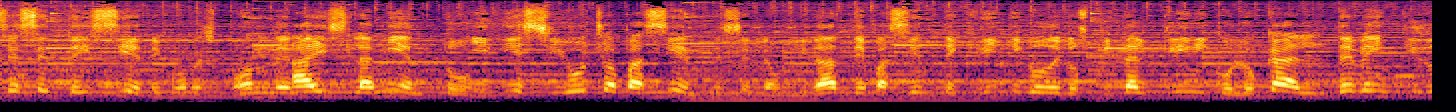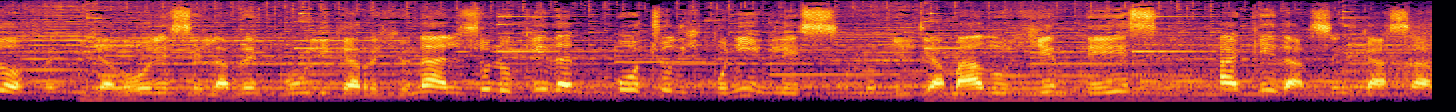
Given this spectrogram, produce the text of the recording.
67 corresponden a aislamiento y 18 a pacientes en la unidad de paciente crítico del Hospital Clínico Local. De 22 respiradores en la red pública regional, solo quedan 8 disponibles, lo que el llamado urgente es a quedarse en casa.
